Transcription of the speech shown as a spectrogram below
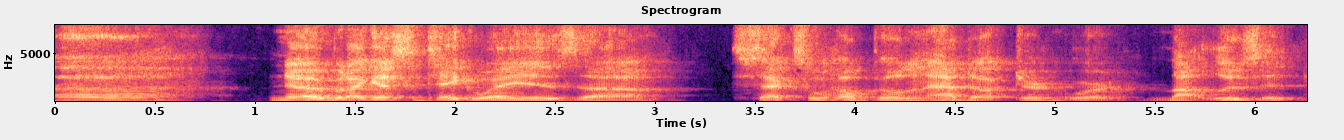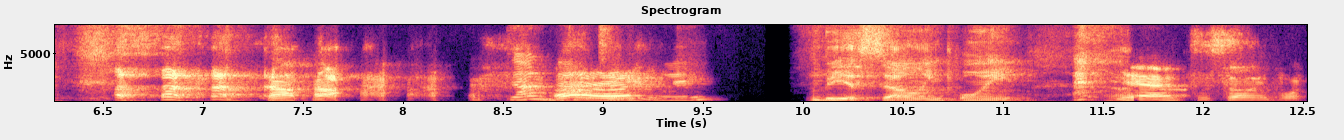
Uh, no, but I guess the takeaway is uh, sex will help build an adductor or not lose it. not a bad right. Be a selling point. Yeah, it's a selling point.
